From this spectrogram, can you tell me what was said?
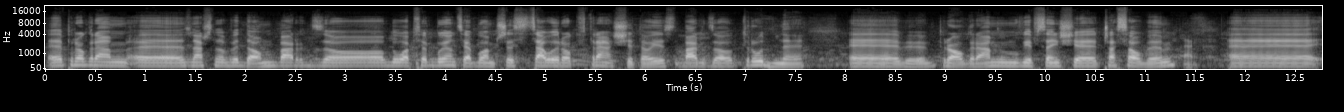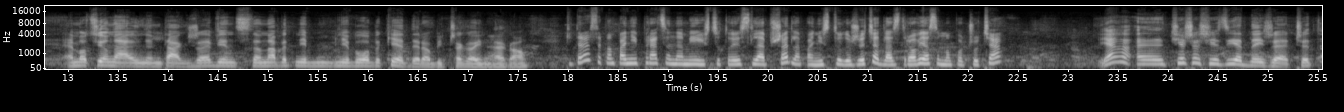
e, program e, Nasz Nowy Dom bardzo był absorbujący. Ja byłam przez cały rok w trasie. To jest bardzo trudny e, program, mówię w sensie czasowym. Tak. E, emocjonalnym także, więc to nawet nie, nie byłoby kiedy robić czego innego. Czy teraz jaką Pani pracę na miejscu to jest lepsze dla Pani stylu życia, dla zdrowia, samopoczucia? Ja e, cieszę się z jednej rzeczy. To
